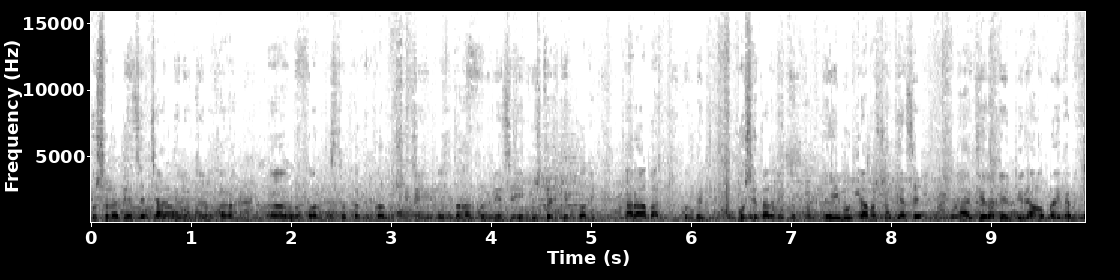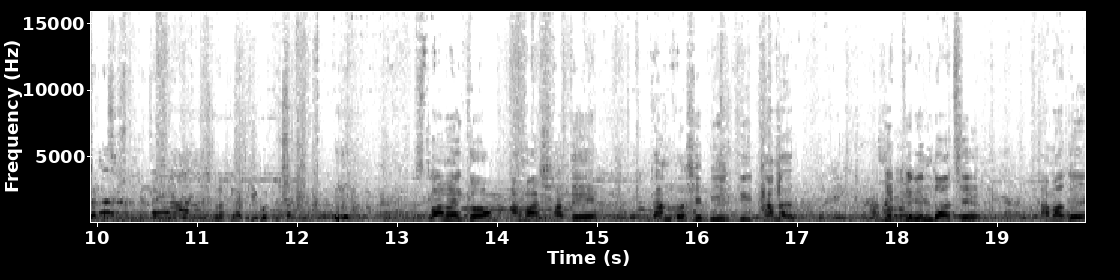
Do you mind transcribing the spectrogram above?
ঘোষণা দিয়েছে। চার দিনের জন্য তারা কর্মস্থ তাদের কর্মসূচি প্রত্যাহার করে নিয়েছে। একুশ তারিখের পরে তারা আবার কি করবেন, বসে তারা নিতে পারবে এই মুহূর্তে আমার সঙ্গে আছে জেলা বিএনপির আহ্বায়ক আমি তার কাছে শুনতে চাই। আপনারা কি করতে চান আসসালামু আমার সাথে ডানপাশে বিএনপি থানার নেতৃবৃন্দ আছে। আমাদের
